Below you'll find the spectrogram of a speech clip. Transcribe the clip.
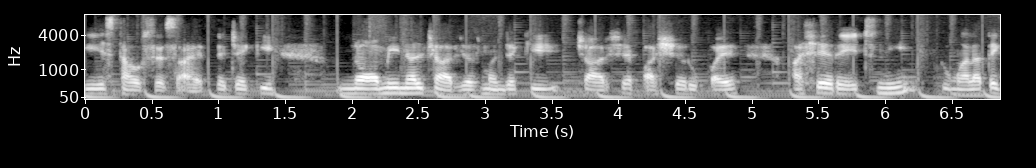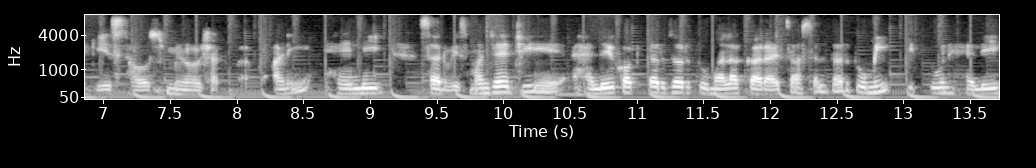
गेस्ट हाऊसेस आहेत त्याचे की नॉमिनल चार्जेस म्हणजे की चारशे पाचशे रुपये असे रेट्सनी तुम्हाला ते गेस्ट हाऊस मिळू शकतात. आणि हेली सर्व्हिस म्हणजे जी हेलिकॉप्टर जर तुम्हाला करायचं असेल तर तुम्ही इथून हेली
